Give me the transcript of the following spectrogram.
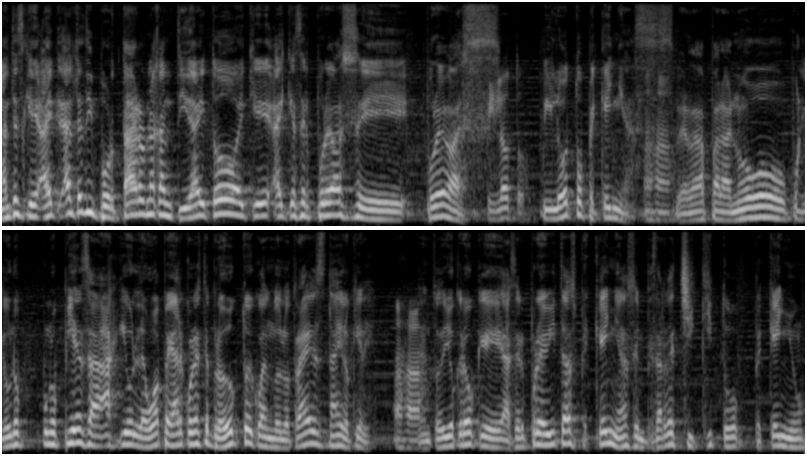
antes, que, antes de importar una cantidad y todo, hay que, hay que hacer pruebas, eh, pruebas. Piloto. Piloto pequeñas, ¿verdad? Para no. Porque uno, uno piensa, ah, yo le voy a pegar con este producto y cuando lo traes nadie lo quiere. Entonces yo creo que hacer pruebitas pequeñas, empezar de chiquito, pequeño,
